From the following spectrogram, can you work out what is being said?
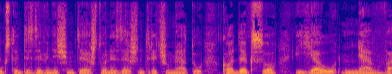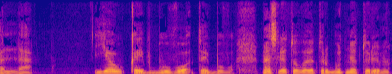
1983 metų kodekso jau nevalia. Jau kaip buvo, tai buvo. Mes Lietuvoje turbūt neturim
